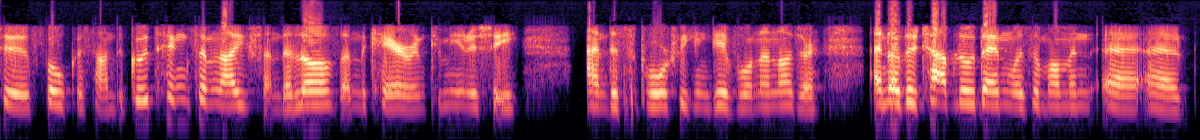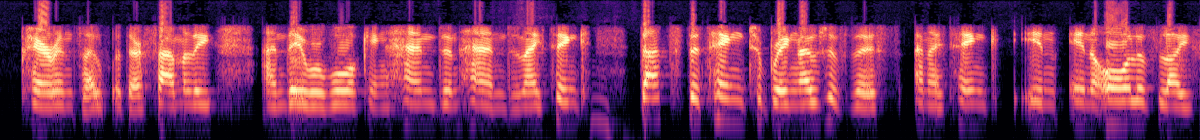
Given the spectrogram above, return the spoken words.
to focus on the good things in life and the love and the care and community and the support we can give one another. Another tableau then was a mum and uh, uh, parents out with their family and they were walking hand in hand and I think mm. that's the thing to bring out of this and I think in in all of life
